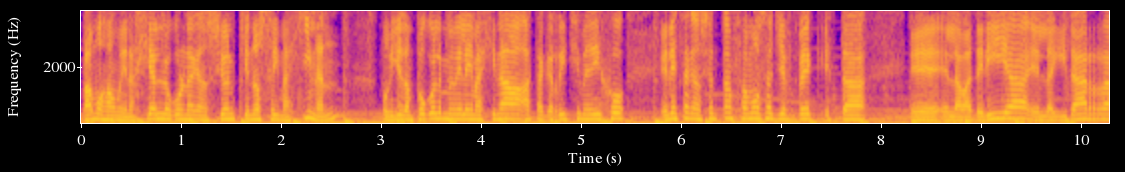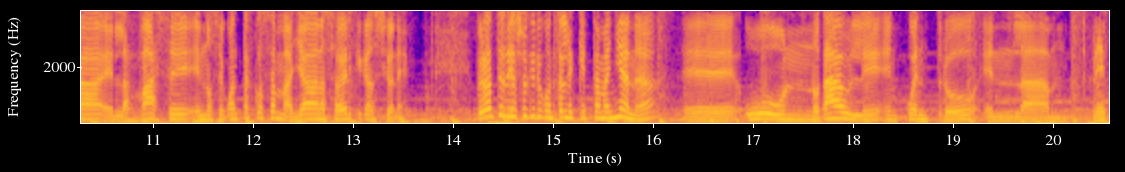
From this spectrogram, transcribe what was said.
Vamos a homenajearlo con una canción que no se imaginan, porque yo tampoco me la imaginaba hasta que Richie me dijo, en esta canción tan famosa Jeff Beck está eh, en la batería, en la guitarra, en las bases, en no sé cuántas cosas más, ya van a saber qué canciones. Pero antes de eso quiero contarles que esta mañana eh, hubo un notable encuentro en la en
